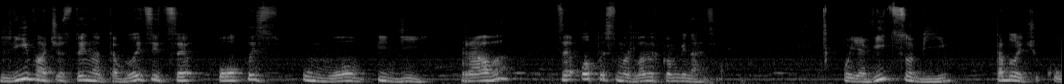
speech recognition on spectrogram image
Ліва частина таблиці це опис умов і дій. Права це опис можливих комбінацій. Уявіть собі табличку.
